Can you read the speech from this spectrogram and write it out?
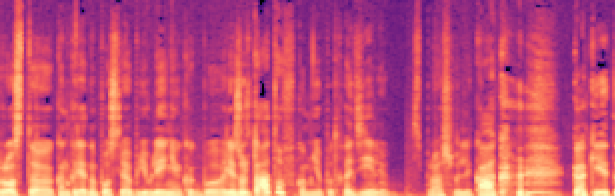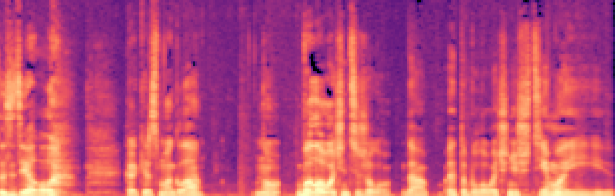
Просто конкретно после объявления как бы результатов ко мне подходили, спрашивали, как, как я это сделала, как я смогла. Но было очень тяжело, да. Это было очень ощутимо, и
